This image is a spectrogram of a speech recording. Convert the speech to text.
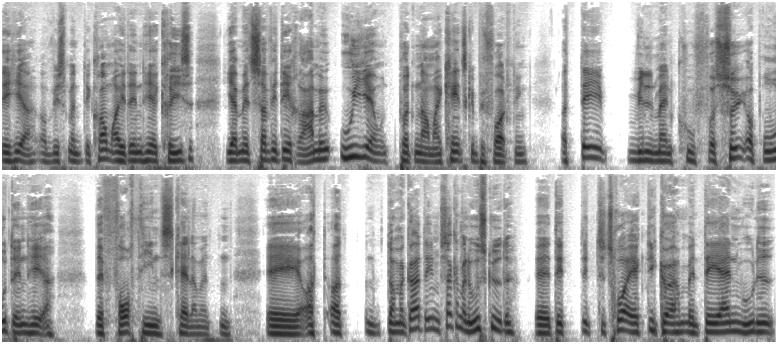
det her, og hvis man det kommer i den her krise, jamen så vil det ramme ujævnt på den amerikanske befolkning. Og det vil man kunne forsøge at bruge den her The 14th kalder man den. Øh, og, og når man gør det, så kan man udskyde det. Øh, det, det. Det tror jeg ikke, de gør, men det er en mulighed.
